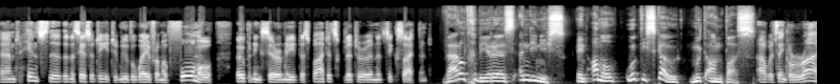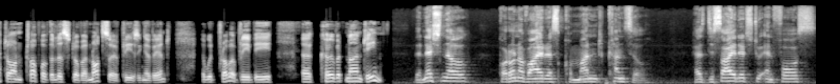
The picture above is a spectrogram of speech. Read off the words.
And hence the, the necessity to move away from a formal opening ceremony despite its glitter and its excitement. Wêreldgebeure is in die nuus en almal, ook die skou, moet aanpas. I would think right on top of the list of a not so pleasing event it would probably be uh, COVID-19. The National Coronavirus Command Council has decided to enforce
